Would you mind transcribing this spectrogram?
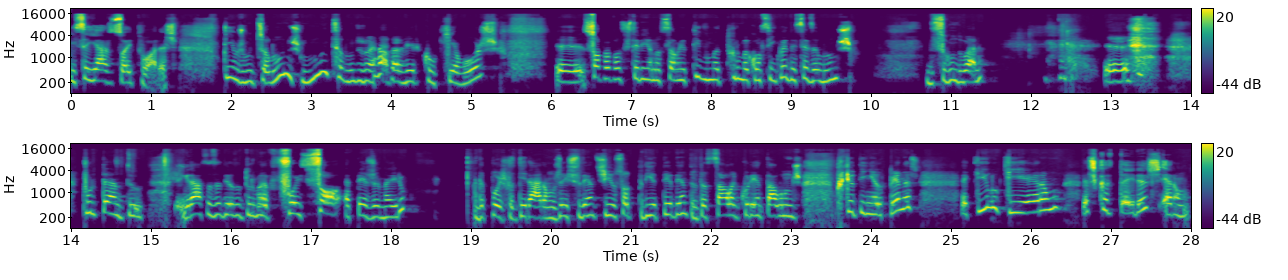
e saía às dezoito horas. Tínhamos muitos alunos, muitos alunos, não é nada a ver com o que é hoje. Uh, só para vocês terem a noção, eu tive uma turma com 56 alunos de segundo ano. Portanto, graças a Deus a turma foi só até janeiro, depois retiraram os excedentes e eu só podia ter dentro da sala 40 alunos, porque eu tinha apenas aquilo que eram as carteiras, eram,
